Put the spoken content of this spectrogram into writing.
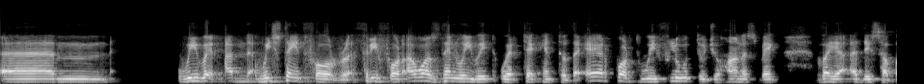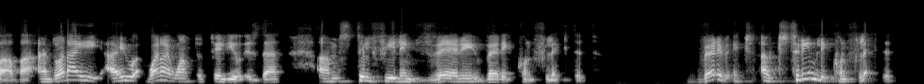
Um, we were um, we stayed for three four hours. Then we were taken to the airport. We flew to Johannesburg via Addis Ababa. And what I, I what I want to tell you is that I'm still feeling very very conflicted, very ex- extremely conflicted.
